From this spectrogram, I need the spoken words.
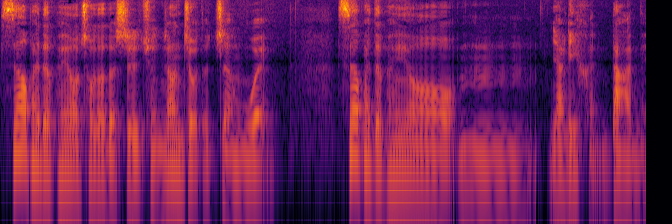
四号牌的朋友抽到的是权杖九的正位。四号牌的朋友，嗯，压力很大呢，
